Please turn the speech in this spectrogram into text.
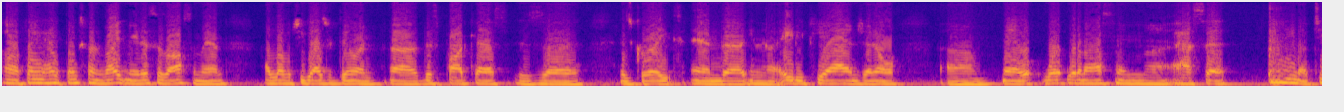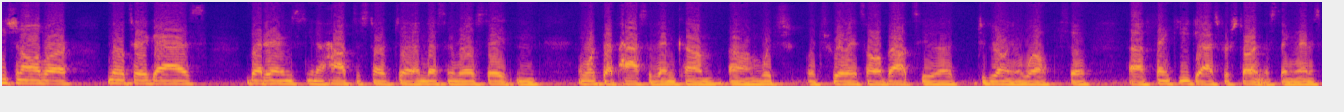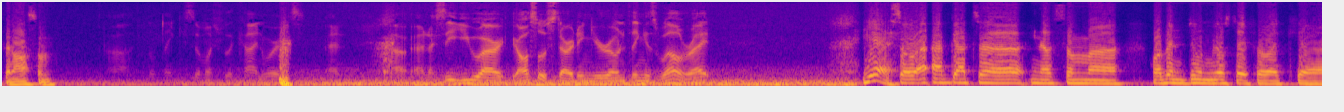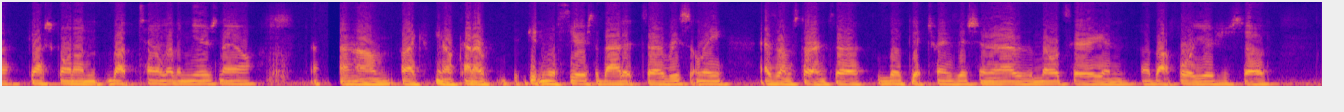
Oh, thank, hey, thanks for inviting me. This is awesome, man. I love what you guys are doing. Uh, this podcast is uh, is great, and uh, you know, ADPI in general. Um, man, what what an awesome uh, asset. you know, teaching all of our military guys veterans, you know, how to start uh, investing in real estate and, and work that passive income, um, which which really it's all about to uh, to growing your wealth. So, uh, thank you guys for starting this thing, man. It's been awesome. Uh, well, thank you so much for the kind words, and uh, and I see you are you're also starting your own thing as well, right? Yeah. So I, have got uh, you know some. well, I've been doing real estate for like, gosh, going on about 10, 11 years now um, like you know, kind of getting real serious about it uh, recently as I'm starting to look at transitioning out of the military in about four years or so.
